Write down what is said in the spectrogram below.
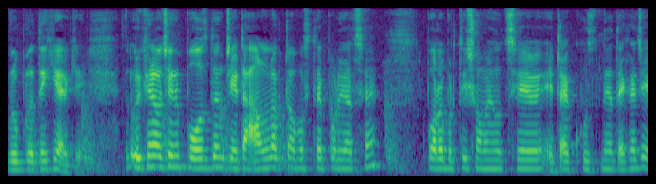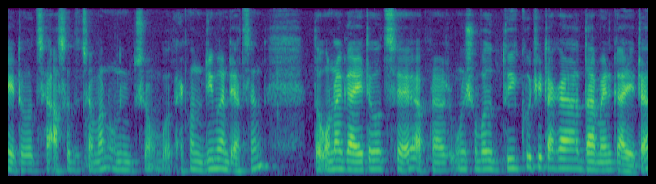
গ্রুপগুলো দেখি আর কি ওইখানে হচ্ছে পোস্ট দেন যে এটা আনলকড অবস্থায় পড়ে আছে। পরবর্তী সময় হচ্ছে এটা খুঁজ নিয়ে দেখা যায়, এটা হচ্ছে আসাদুজ্জামান। উনি এখন রিমান্ডে আছেন। তো ওনার গাড়িটা হচ্ছে আপনার, উনি সম্ভবত দুই কোটি টাকা দামের গাড়িটা।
